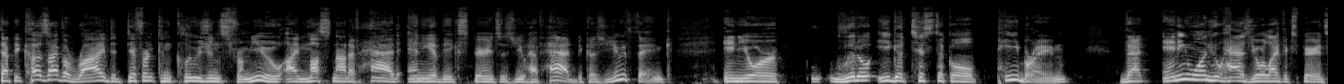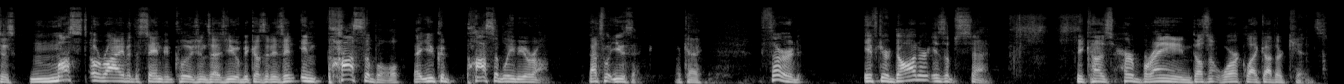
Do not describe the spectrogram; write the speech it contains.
that because I've arrived at different conclusions from you, I must not have had any of the experiences you have had because you think in your little egotistical pea brain that anyone who has your life experiences must arrive at the same conclusions as you because it is impossible that you could possibly be wrong. That's what you think. Okay. Third, if your daughter is upset because her brain doesn't work like other kids,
